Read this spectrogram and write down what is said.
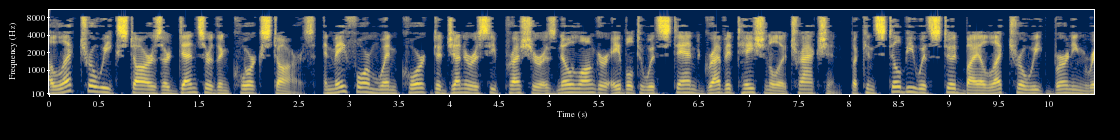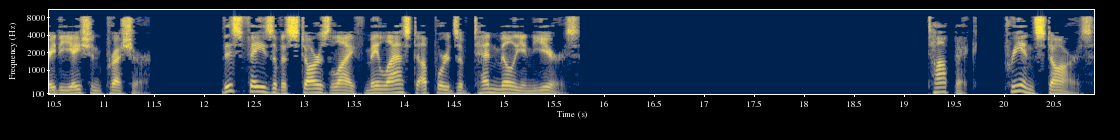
Electroweak stars are denser than quark stars, and may form when quark degeneracy pressure is no longer able to withstand gravitational attraction, but can still be withstood by electroweak burning radiation pressure. This phase of a star's life may last upwards of 10 million years. Preon stars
